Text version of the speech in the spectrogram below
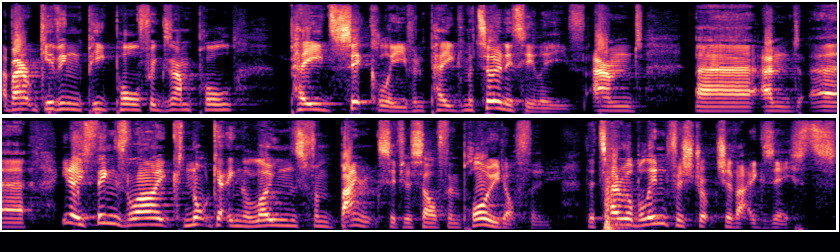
about giving people, for example, paid sick leave and paid maternity leave and uh, and uh, you know things like not getting loans from banks if you're self-employed often the terrible infrastructure that exists.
